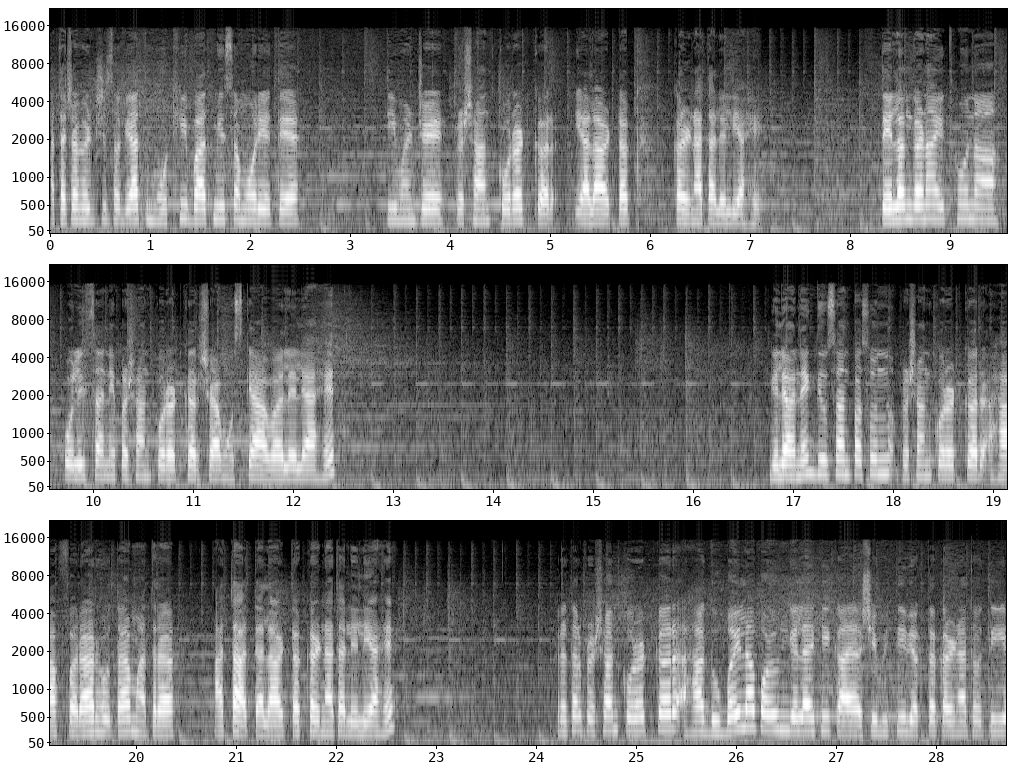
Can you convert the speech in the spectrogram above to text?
आताच्या घडीची सगळ्यात मोठी बातमी समोर येते. ती म्हणजे प्रशांत कोरटकर याला अटक करण्यात आलेली आहे. तेलंगणा इथून पोलिसांनी प्रशांत कोरटकरच्या मुसक्या आवळलेल्या आहेत. गेल्या अनेक दिवसांपासून प्रशांत कोरटकर हा फरार होता मात्र आता त्याला अटक करण्यात आलेली आहे. खरं तर प्रशांत कोरटकर हा दुबईला पळून गेलाय की काय अशी भीती व्यक्त करण्यात होती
